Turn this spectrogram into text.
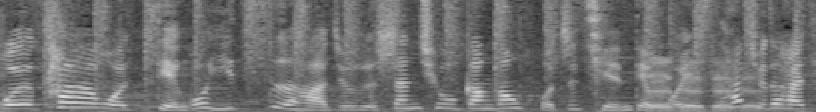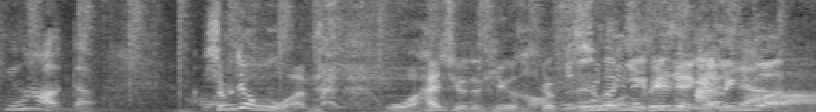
我他我点过一次哈，就是山丘刚刚火之前点过一次，他觉得还挺好的。什么叫我的？我还觉得挺好。符合你推荐年龄段。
